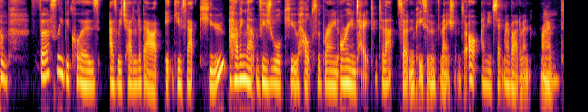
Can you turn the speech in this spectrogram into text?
Um, firstly, because as we chatted about, it gives that cue. Having that visual cue helps the brain orientate to that certain piece of information. So, oh, I need to take my vitamin, right? Mm.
